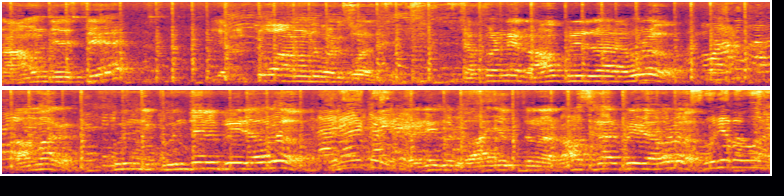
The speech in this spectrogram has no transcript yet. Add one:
నామం చేస్తే ఎంతో ఆనందపడిపోద్ది. చెప్పండి రామప్రియురాలు ఎవరు? అమ్మరు కుంది కుందేలు ప్రియుడు ఎవరు? వెరీ గుడ్ బాగా చెప్తున్నారు. నమస్కార ప్రియుడు ఎవరు? సూర్య భగవాన్.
